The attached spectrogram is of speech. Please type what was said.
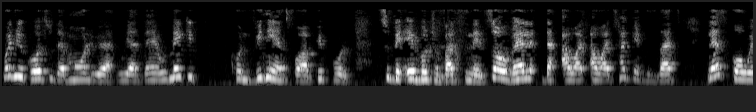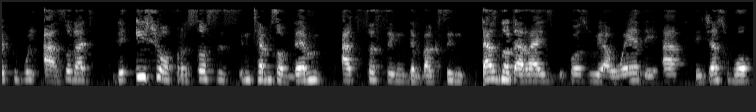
When you go to the mall, we are, we are there. We make it convenience for our people to be able to vaccinate. So well, the, our, our target is that let's go where people are so that the issue of resources in terms of them accessing the vaccine does not arise because we are where they are. They just walk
